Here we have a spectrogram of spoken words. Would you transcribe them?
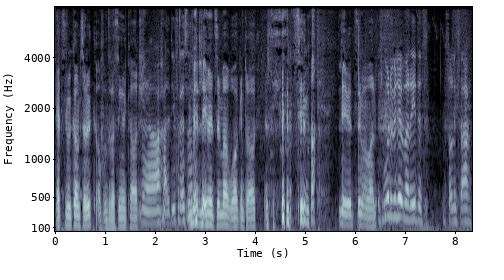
Herzlich willkommen zurück auf unserer Single Couch. Ja, halt die Fresse. Mit Leben Zimmer, Walk and Talk. Leben Zimmer. Leben Zimmermann. Ich wurde wieder überredet. Was soll ich sagen?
